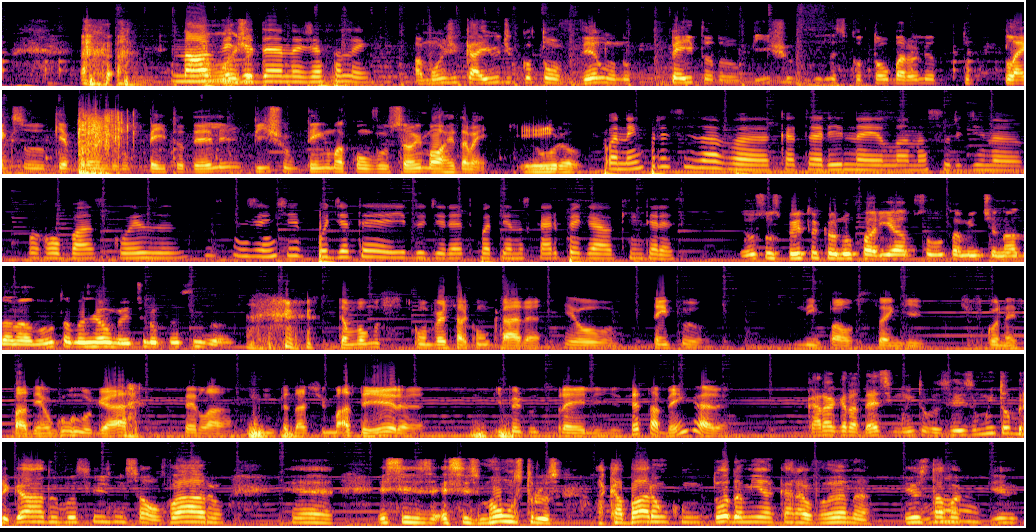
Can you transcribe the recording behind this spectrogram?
9 Aonde- de dano, já falei. A monge caiu de cotovelo no peito do bicho e ele escutou o barulho do plexo quebrando no peito dele. O bicho tem uma convulsão e morre também. Juro. Pô, nem precisava a Catarina ir lá na surdina roubar as coisas. A gente podia ter ido direto bater nos caras e pegar o que interessa. Eu suspeito que eu não faria absolutamente nada na luta, mas realmente não precisava. Então vamos conversar com o cara. Eu tento limpar o sangue que ficou na espada em algum lugar, sei lá, um pedaço de madeira, e pergunto pra ele: Você tá bem, cara? O cara agradece muito vocês, muito obrigado, vocês me salvaram. É, esses, esses monstros acabaram com toda a minha caravana. Eu estava. Ah. Eu,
